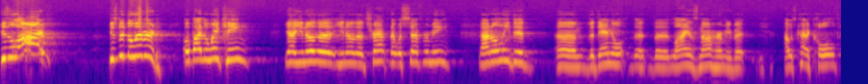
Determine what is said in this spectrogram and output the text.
He's alive. He's been delivered. Oh, by the way, king, yeah, you know the you know the trap that was set for me? Not only did um, the Daniel, the, the lions not hurt me, but I was kind of cold.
